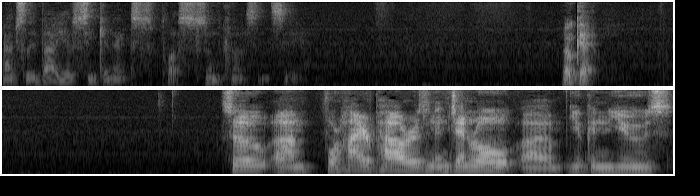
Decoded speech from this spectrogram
absolute value of secant x plus some constant c. Okay. So um, for higher powers and in general, um, you can use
